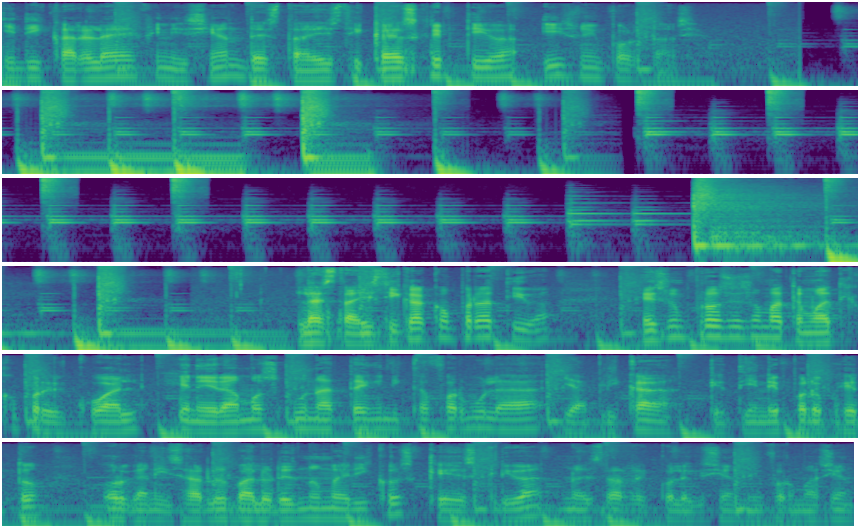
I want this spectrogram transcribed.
indicaré la definición de estadística descriptiva y su importancia. La estadística comparativa es un proceso matemático por el cual generamos una técnica formulada y aplicada que tiene por objeto organizar los valores numéricos que describan nuestra recolección de información,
